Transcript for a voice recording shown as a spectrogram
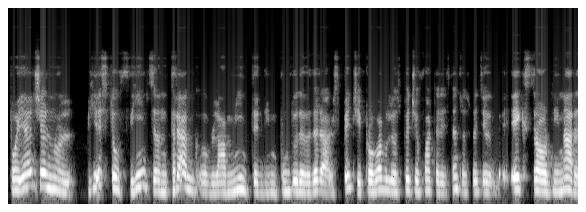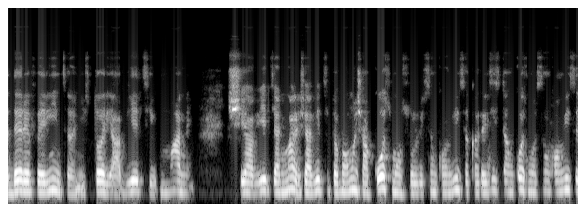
păianjenul este o ființă întreagă la minte din punctul de vedere al speciei, probabil o specie foarte rezistentă, o specie extraordinară de referință în istoria vieții umane și a vieții animale și a vieții pe pământ și a cosmosului. Sunt convinsă că rezistă în cosmos, sunt convinsă,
